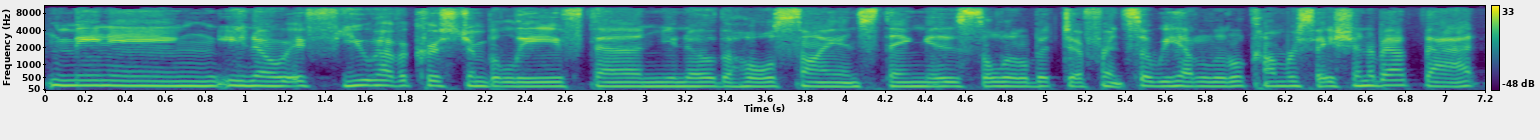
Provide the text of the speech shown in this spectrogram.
meaning, you know, if you have a Christian belief, then, you know, the whole science thing is a little bit different. So we had a little conversation about that.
